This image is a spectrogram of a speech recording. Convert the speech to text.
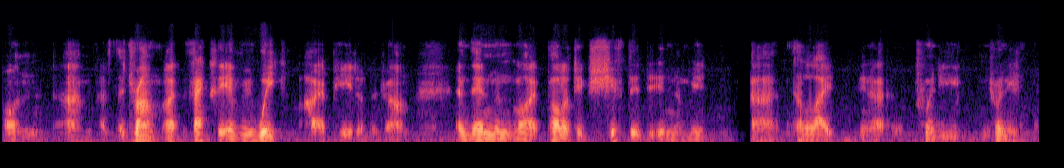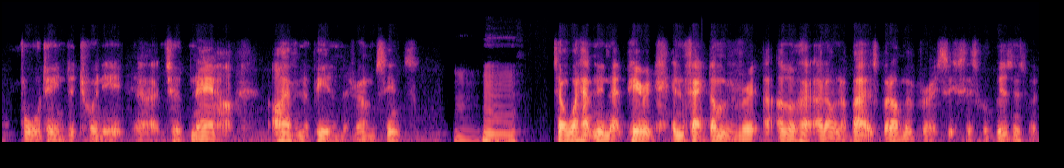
on um, the drum. In fact, every week I appeared on the drum and then when my politics shifted in the mid uh, to late, you know, 20, 2014 to 20 uh, to now, I haven't appeared in the drum since. Mm. So what happened in that period? In fact, I'm a very I look I don't want to boast, but I'm a very successful businessman,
